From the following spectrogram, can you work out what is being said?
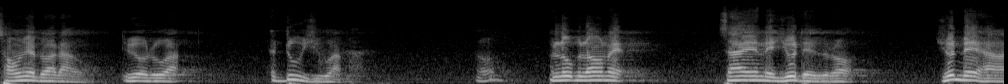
ဆောင်းရွက်သွားတာကိုဒီလိုတို့ကအတုယူရမှာနော်ဘလို့ဘလောင်းနဲ့စားရင်နဲ့ရွတ်တယ်ဆိုတော့ ရွတ်တဲ့ဟာက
